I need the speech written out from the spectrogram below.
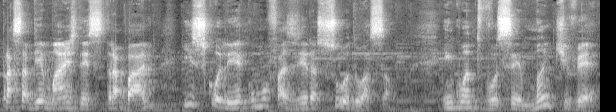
para saber mais desse trabalho e escolher como fazer a sua doação. Enquanto você mantiver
